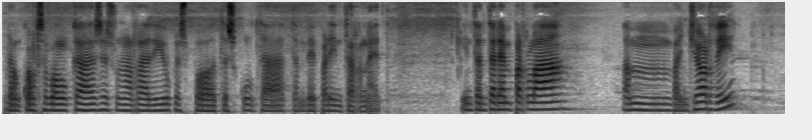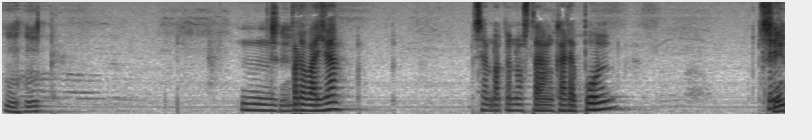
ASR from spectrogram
però en qualsevol cas és una ràdio que es pot escoltar també per internet. Intentarem parlar amb en Jordi, Uh -huh. mm, Sí. però vaja, sembla que no està encara a punt. Sí?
